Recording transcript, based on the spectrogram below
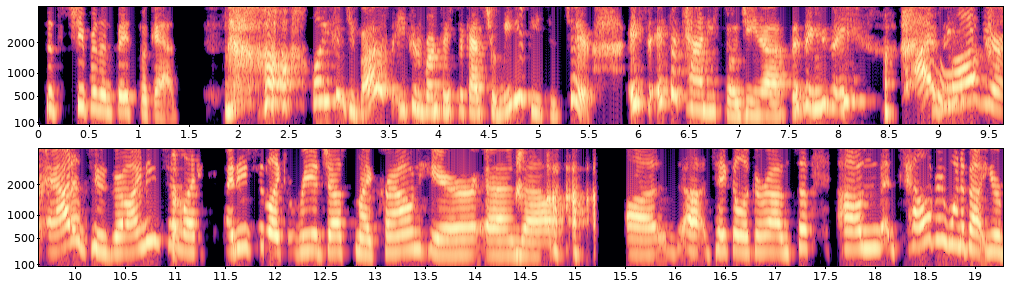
So it's cheaper than Facebook ads. well, you can do both. You can run Facebook ads to media pieces too. It's it's a candy store, Gina. The things that you, I things- love your attitude, girl. I need to like I need to like readjust my crown here and uh, uh, uh, take a look around. So, um, tell everyone about your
